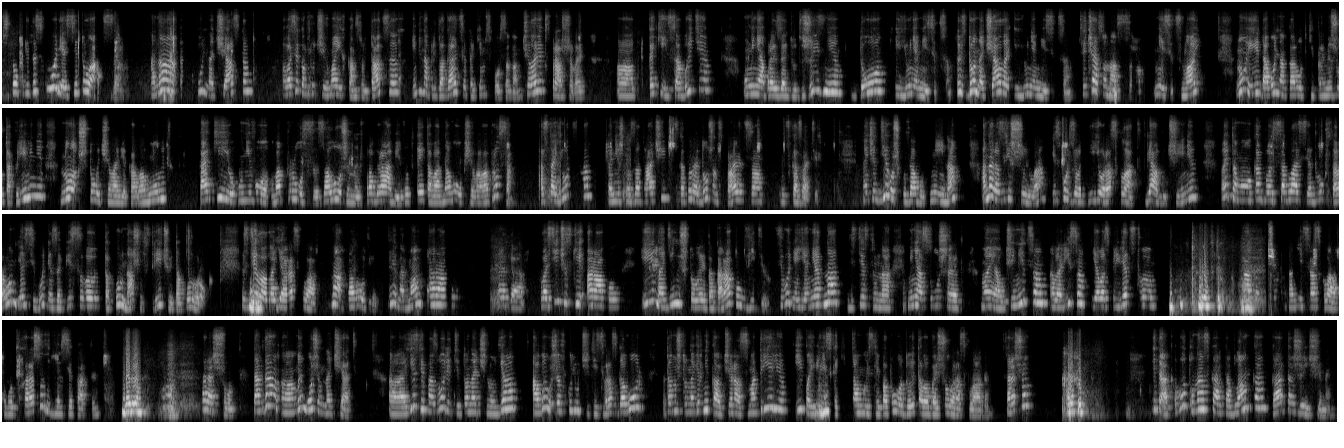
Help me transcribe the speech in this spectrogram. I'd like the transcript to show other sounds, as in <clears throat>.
что предыстория ситуации, она довольно часто, во всяком случае в моих консультациях, именно предлагается таким способом. Человек спрашивает, а, какие события у меня произойдут в жизни до июня месяца, то есть до начала июня месяца. Сейчас у нас месяц май, ну и довольно короткий промежуток времени, но что человека волнует, какие у него вопросы заложены в программе вот этого одного общего вопроса, остается, конечно, задачей, с которой должен справиться предсказатель. Значит, девушку зовут Нина, она разрешила использовать ее расклад для обучения, Поэтому как бы с согласия двух сторон я сегодня записываю такую нашу встречу и такой урок. Сделала я расклад на колоде Ленорман оракул. Это классический оракул. И надеюсь, что этот оракул виден. Сегодня я не одна. Естественно, меня слушает моя ученица Лариса. Я вас приветствую. Здравствуйте весь расклад. Вот хорошо видно все карты? Да, да. Хорошо. Тогда а, мы можем начать. А, если позволите, то начну я, а вы уже включитесь в разговор, потому что наверняка вчера смотрели и появились mm -hmm. какие-то мысли по поводу этого большого расклада. Хорошо? Хорошо. Итак, вот у нас карта Бланка, карта женщины.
